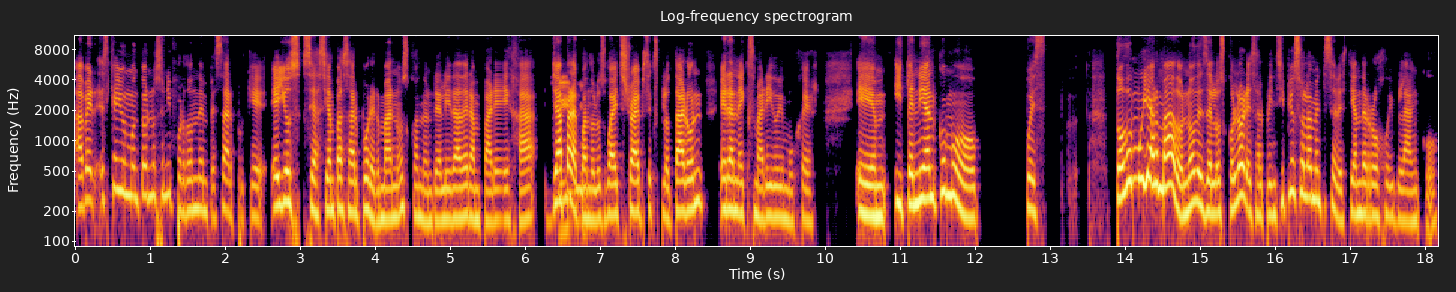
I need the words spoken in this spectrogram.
a ver, es que hay un montón, no sé ni por dónde empezar, porque ellos se hacían pasar por hermanos cuando en realidad eran pareja. Ya para cuando los White Stripes explotaron, eran ex marido y mujer. Em, y tenían como, pues, todo muy armado, ¿no? Desde los colores. Al principio solamente se vestían de rojo y blanco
